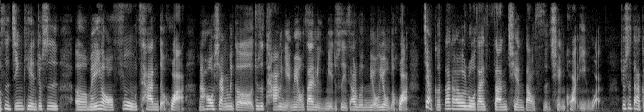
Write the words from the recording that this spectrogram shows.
是今天就是呃没有副餐的话，然后像那个就是汤也没有在里面，就是也是要轮流用的话，价格大概会落在三千到四千块一碗。就是大概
